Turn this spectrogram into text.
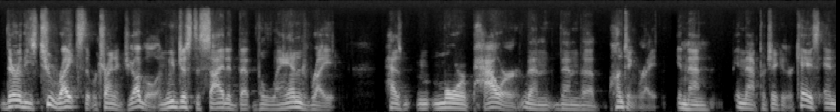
there are these two rights that we're trying to juggle, and we've just decided that the land right has more power than than the hunting right in mm-hmm. that in that particular case and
